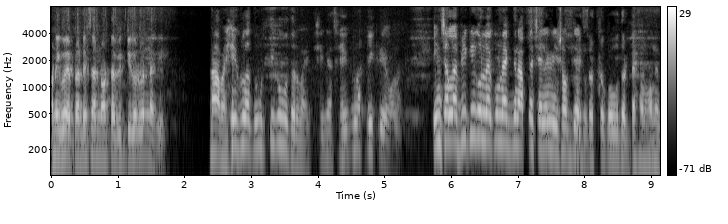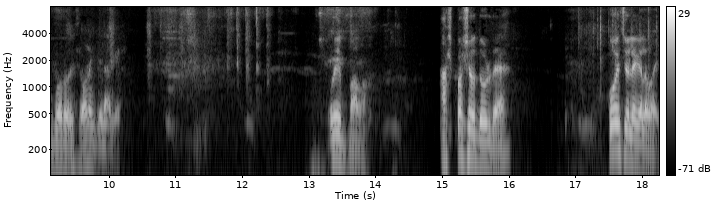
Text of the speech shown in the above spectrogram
অনেক ভাই আপনার রেসার নটটা বিক্রি করবেন নাকি? না ভাই এগুলা তো উঠতি কবুতর ভাই ঠিক আছে এগুলা বিক্রি বলা ইনশাল্লাহ বিক্রি করলে কোনো একদিন আপনি চ্যালেঞ্জ সব দিয়ে। ছোট্ট কবুতরটা এখন অনেক বড় হয়েছে অনেক দিন আগে। ওরে বাবা। আশপাশেও দৌড় দেয় কই চলে গেল ভাই?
